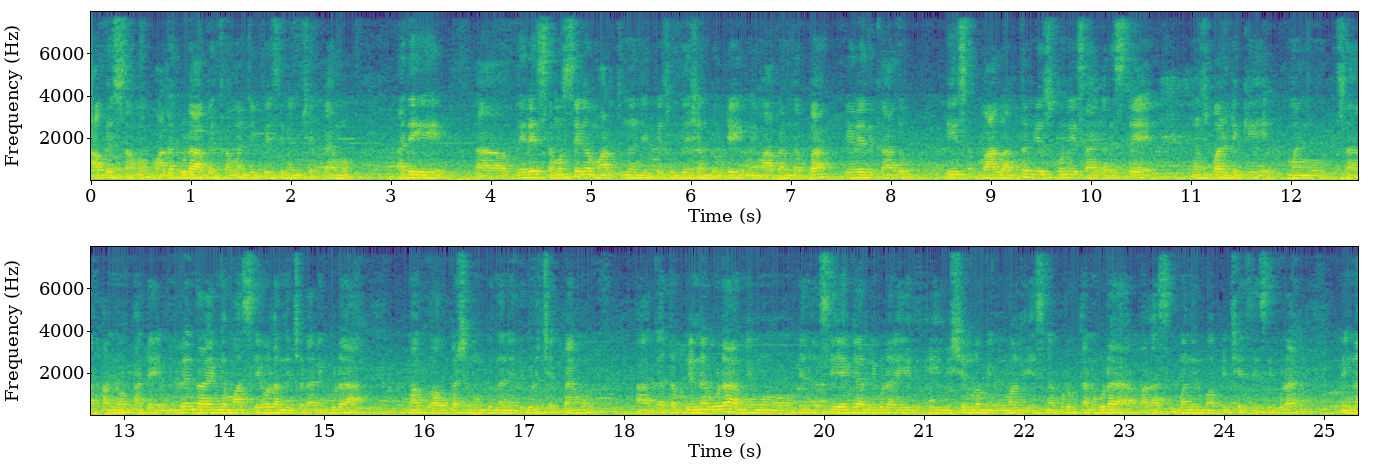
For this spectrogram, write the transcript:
ఆపేస్తామో వాళ్ళకు కూడా ఆపేస్తామని చెప్పేసి మేము చెప్పాము. అది వేరే సమస్యగా మారుతుందని చెప్పేసి ఉద్దేశంతో మేము ఆపాం తప్ప వేరేది కాదు. ఈ వాళ్ళు అర్థం చేసుకుని సహకరిస్తే మున్సిపాలిటీకి మేము స- పన్ను అంటే నిరంతరాయంగా మా సేవలు అందించడానికి కూడా మాకు అవకాశం ఉంటుందనేది కూడా చెప్పాము. ఆ, గత నిన్న కూడా మేము సీఏ గారిని కూడా ఈ ఈ విషయంలో మేము ఇన్వాల్వ్ చేసినప్పుడు తను కూడా వాళ్ళ సిబ్బందిని పంపించేసేసి కూడా నిన్న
